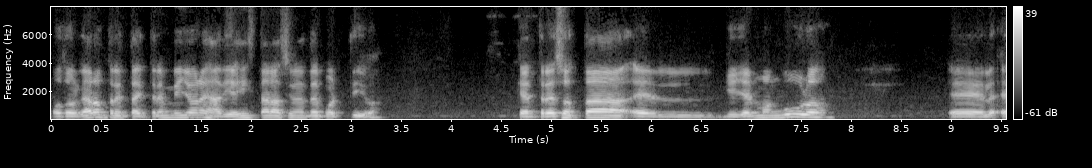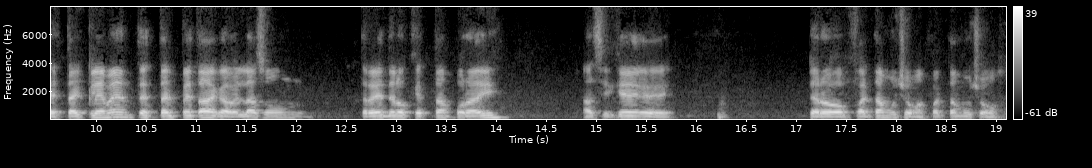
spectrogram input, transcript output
otorgaron 33 millones a 10 instalaciones deportivas. Que entre eso está el Guillermo Angulo, está el Clemente, está el Petaca, ¿verdad? Son tres de los que están por ahí. Así que, pero falta mucho más, falta mucho más.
